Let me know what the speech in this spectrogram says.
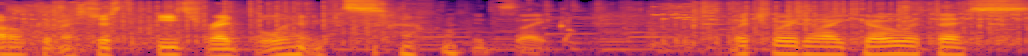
Oh, alchemist just eats red balloons. It's like, which way do I go with this?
